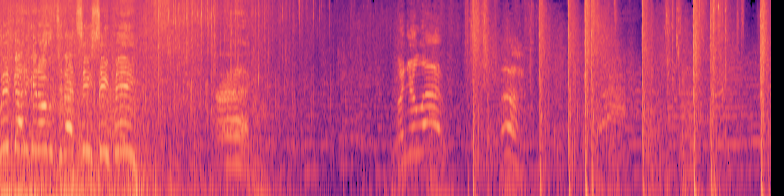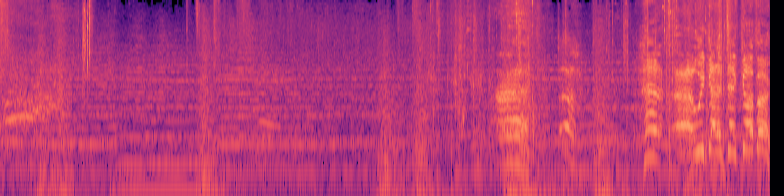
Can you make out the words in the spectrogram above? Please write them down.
We've got to get over to that CCP. Take cover!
